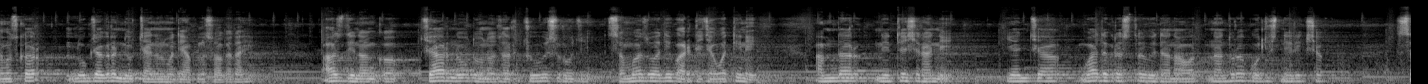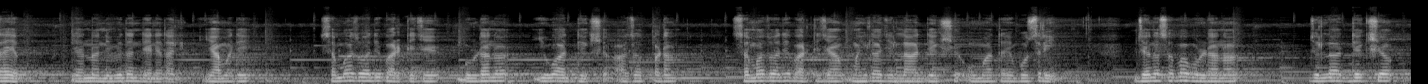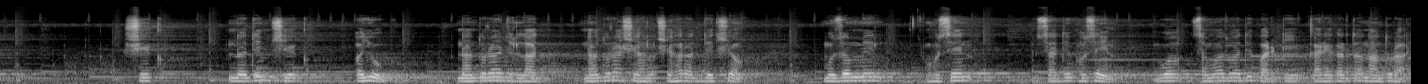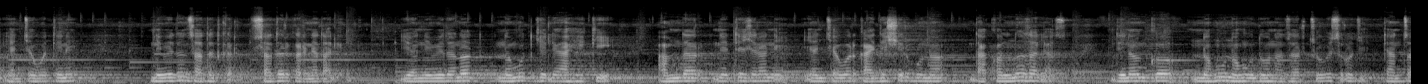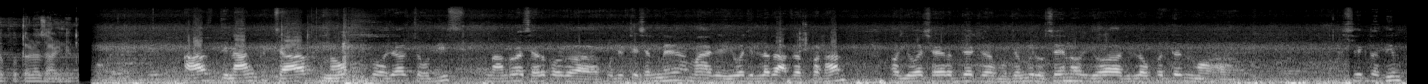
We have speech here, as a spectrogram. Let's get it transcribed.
नमस्कार लोकजागरण न्यूज चॅनलमध्ये आपलं स्वागत आहे. आज दिनांक चार नऊ दोन हजार चोवीस रोजी समाजवादी पार्टीच्या वतीने आमदार नितेश राणे यांच्या वादग्रस्त विधानावर नांदुरा पोलीस निरीक्षक साहेब यांना निवेदन देण्यात आले. यामध्ये समाजवादी पार्टीचे बुलढाणा युवा अध्यक्ष आझाद पठाण समाजवादी पार्टीच्या महिला जिल्हा अध्यक्ष उमाताई भोसरी जनसभा बुलढाणा जिल्हाध्यक्ष शेख नदीम शेख अयूब नांदुरा जिल्हा नांदुरा शहर शहर अध्यक्ष मुजम्मिल हुसेन सादिक हुसेन व समाजवादी पार्टी कार्यकर्ता नांदुरा यांच्या वतीने निवेदन सादर कर सादर करण्यात आले. या निवेदनात नमूद केले आहे की आमदार नितेश राणे यांच्यावर कायदेशीर गुन्हा दाखल न झाल्यास दिनांक नऊ नऊ दोन हजार चोवीस रोजी त्यांचा पुतळा जाळण्यात आज दिनांक चार नौ दो हज़ार चौबीस नांदोरा शहर पुलिस स्टेशन में हमारे युवा जिला का आज़ाद पठान और युवा शहर अध्यक्ष मुजम्मिल हुसैन और युवा जिला उपाध्यक्ष शेख नदीम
